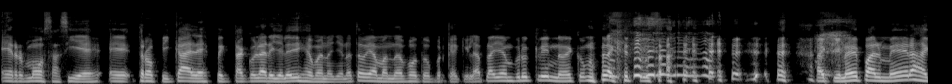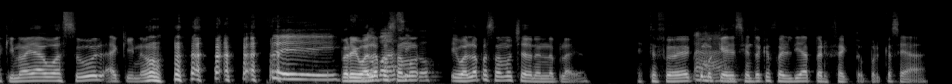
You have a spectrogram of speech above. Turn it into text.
hermosa, así es, eh, tropical, espectacular. Y yo le dije, bueno, yo no te voy a mandar fotos porque aquí la playa en Brooklyn no es como la que tú sabes. Aquí no hay palmeras, aquí no hay agua azul, aquí no. Sí, Pero igual la pasamos, igual la pasamos chévere en la playa. Este fue como que siento que fue el día perfecto, porque o sea,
